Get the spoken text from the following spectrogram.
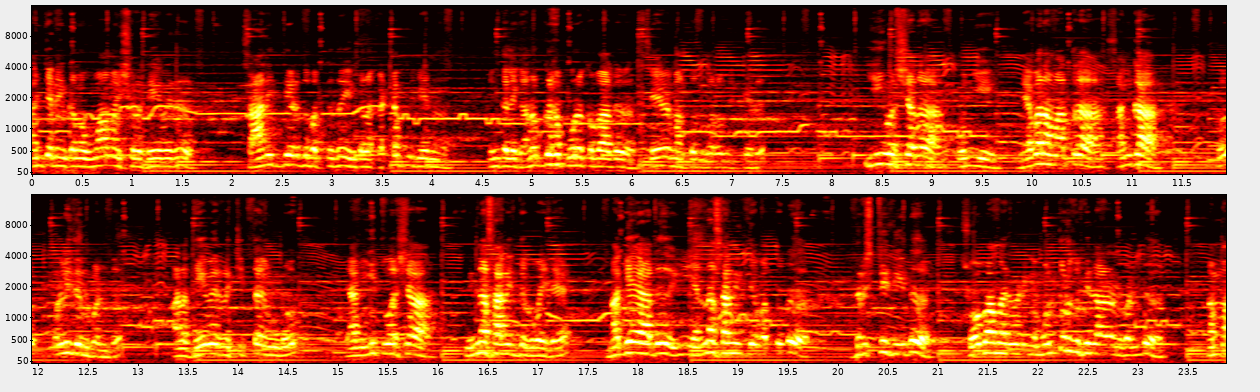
ಅಂಚನೆ ಇಂಕಲ ಉಮಾಮೇಶ್ವರ ದೇವರು ಸಾನ್ನಿಧ್ಯದ ಬರ್ತದೆ ಇಂಕಲ ಕಟ್ಟಪೂಜೆಯನ್ನು ಇಂಗಳಿಗೆ ಅನುಗ್ರಹ ಪೂರ್ವಕವಾದ ಸೇವೆ ಮಾಡ್ಕೊಂಡು ಬರೋದಿದ್ದೇವೆ ಈ ವರ್ಷದ ಒಂದು ನೆವನ ಮಾತ್ರ ಸಂಘ ಒಳ್ಳಿದನ್ನು ಬಂದು ಆಣ ದೇವರ ಚಿತ್ತ ಉಂಡು. ನಾನು ಈತ ವರ್ಷ ನಿನ್ನ ಸಾನ್ನಿಧ್ಯಕ್ಕೆ ಬೈದೆ. ಮಗೆ ಅದು ಈ ಎನ್ನ ಸಾನ್ನಿಧ್ಯ ಬರ್ತದ ದೃಷ್ಟಿ ಇದು ಶೋಭಾ ಮೆರವಣಿಗೆ ಮುಲ್ತುರ್ದು ಬಿದಾಳನ್ನು ಬಂದು ನಮ್ಮ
